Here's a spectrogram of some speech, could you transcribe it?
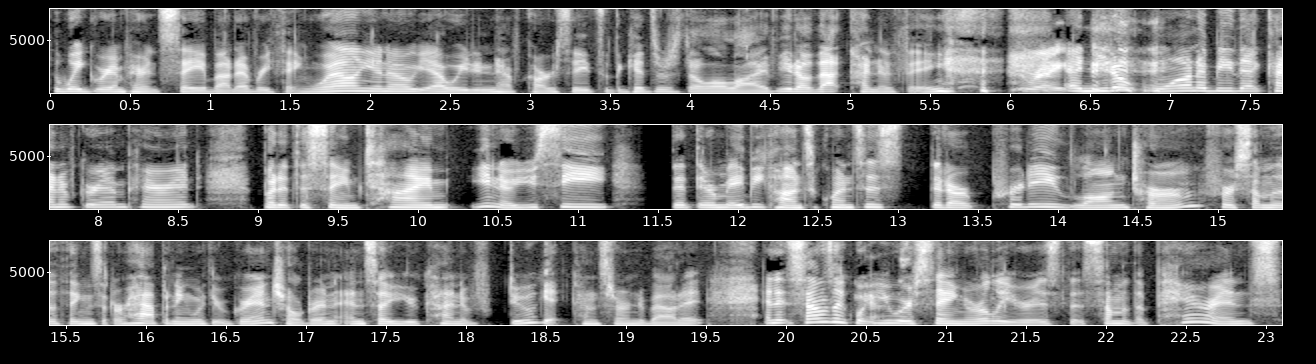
the way grandparents say about everything. Well, you know, yeah, we didn't have car seats and the kids are still alive, you know, that kind of thing. Right. and you don't want to be that kind of grandparent. But at the same time, you know, you see that there may be consequences that are pretty long term for some of the things that are happening with your grandchildren. And so you kind of do get concerned about it. And it sounds like what yes. you were saying earlier is that some of the parents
